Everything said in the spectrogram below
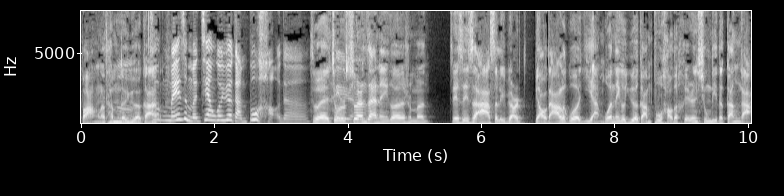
棒了，他们的乐感，就没怎么见过乐感不好的。对，就是虽然在那个什么。This is us 里边表达了过演过那个乐感不好的黑人兄弟的尴尬，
